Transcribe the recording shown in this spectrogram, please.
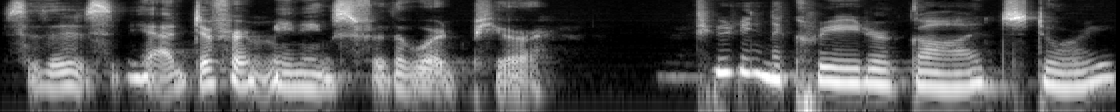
So there's, yeah, different meanings for the word pure. Refuting the creator God story,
